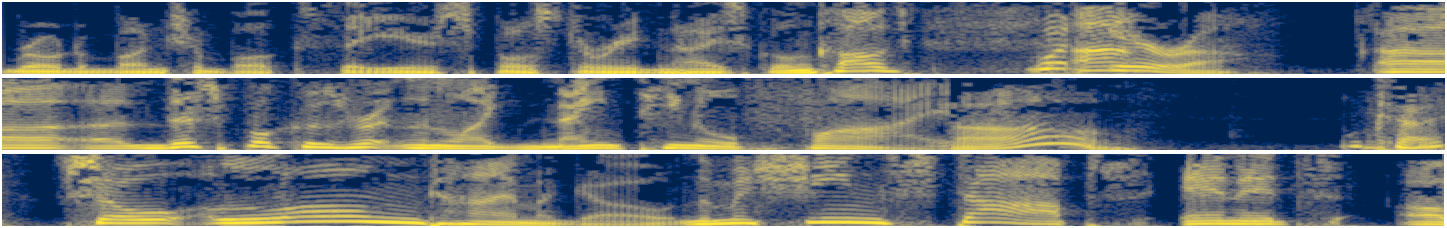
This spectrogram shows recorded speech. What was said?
wrote a bunch of books that you're supposed to read in high school and college. What uh, era? Uh, this book was written in like 1905. Oh, okay. So a long time ago, the machine stops, and it's a.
